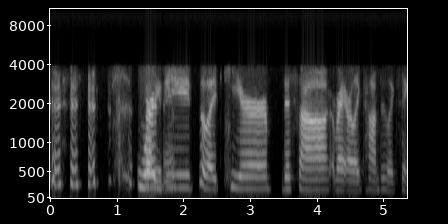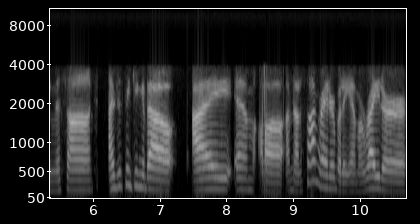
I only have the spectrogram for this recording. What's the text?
for do you mean? Gi to like hear this song, right? Or like Tom to like sing this song. I'm just thinking about I am uh I'm not a songwriter, but I am a writer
